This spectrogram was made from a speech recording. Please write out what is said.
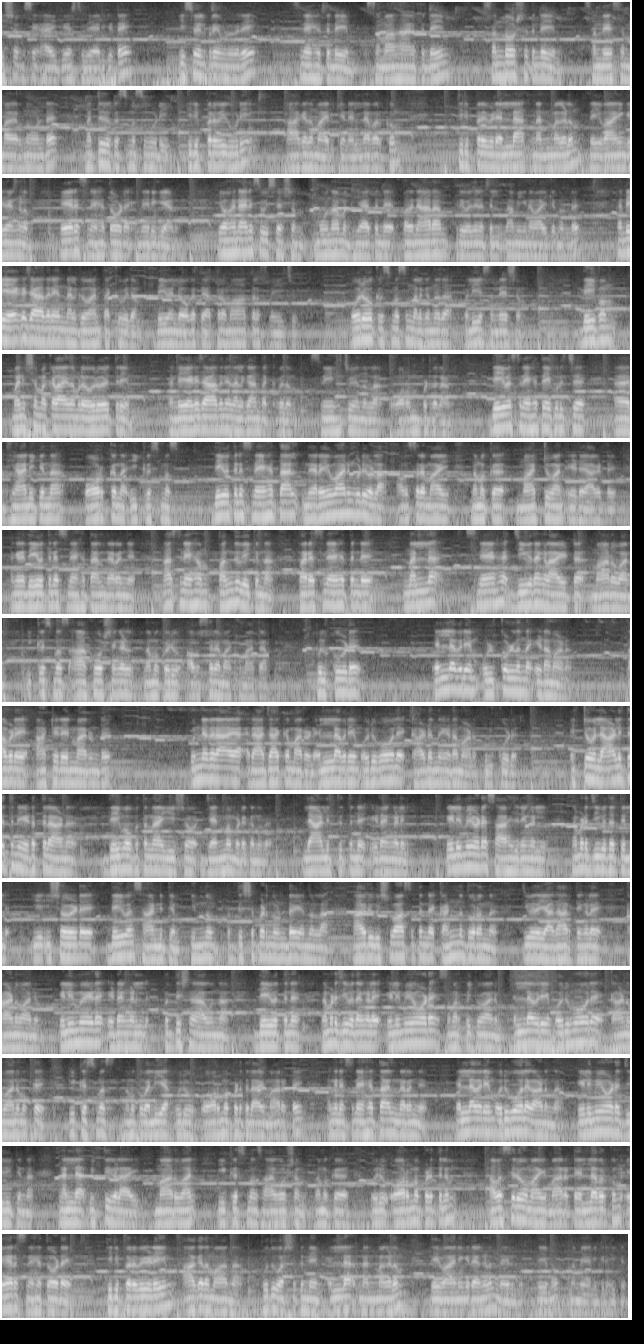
ഈശോ സിഹായിക്ക് സ്തുതിയായിരിക്കട്ടെ. ഈശോയിൽ പ്രിയമുള്ളവരെ സ്നേഹത്തിന്റെയും സമാധാനത്തിന്റെയും സന്തോഷത്തിന്റെയും സന്ദേശം പകർന്നുകൊണ്ട് മറ്റൊരു ക്രിസ്മസ് കൂടി തിരുപ്പിറവി കൂടി ആഗതമായിരിക്കണം എല്ലാവർക്കും. തിരുപ്പിറവിയുടെ എല്ലാ നന്മകളും ദൈവാനുഗ്രഹങ്ങളും ഏറെ സ്നേഹത്തോടെ നേരുകയാണ്. യോഹനാന് സുവിശേഷം മൂന്നാം അധ്യായത്തിന്റെ പതിനാറാം തിരുവചനത്തിൽ നാം ഇങ്ങനെ വായിക്കുന്നുണ്ട്. തന്റെ ഏകജാതനെ നൽകുവാൻ തക്കവിധം ദൈവം ലോകത്തെ അത്രമാത്രം സ്നേഹിച്ചു. ഓരോ ക്രിസ്മസും നൽകുന്നത് വലിയ സന്ദേശം. ദൈവം മനുഷ്യമക്കളായ നമ്മളെ ഓരോരുത്തരെയും തന്റെ ഏകജാതനെ നൽകാൻ തക്കവിധം സ്നേഹിച്ചു എന്നുള്ള ഓർമ്മപ്പെടുത്തലാണ്. ദൈവസ്നേഹത്തെക്കുറിച്ച് ധ്യാനിക്കുന്ന ഓർക്കുന്ന ഈ ക്രിസ്മസ് ദൈവത്തിന്റെ സ്നേഹത്താൽ നിറയുവാനും കൂടിയുള്ള അവസരമായി നമുക്ക് മാറ്റുവാൻ ഇടയാകട്ടെ. അങ്ങനെ ദൈവത്തിന്റെ സ്നേഹത്താൽ നിറഞ്ഞ് ആ സ്നേഹം പങ്കുവയ്ക്കുന്ന പരസ്നേഹത്തിന്റെ നല്ല സ്നേഹ ജീവിതങ്ങളായിട്ട് മാറുവാൻ ഈ ക്രിസ്മസ് ആഘോഷങ്ങൾ നമുക്കൊരു അവസരമാക്കി മാറ്റാം. പുൽക്കൂട് എല്ലാവരെയും ഉൾക്കൊള്ളുന്ന ഇടമാണ്. അവിടെ ആട്ടിടയന്മാരുണ്ട്. ഉന്നതരായ രാജാക്കന്മാരുണ്ട്. എല്ലാവരെയും ഒരുപോലെ കാടുന്ന ഇടമാണ് പുൽക്കൂട്. ഏറ്റവും ലാളിത്യത്തിന്റെ ഇടത്തിലാണ് ദൈവപുത്രനായ ഈശോ ജന്മമെടുക്കുന്നത്. ലാളിത്യത്തിന്റെ ഇടങ്ങളിൽ എളിമയുടെ സാഹചര്യങ്ങളിൽ നമ്മുടെ ജീവിതത്തിൽ ഈ ഈശോയുടെ ദൈവ സാന്നിധ്യം ഇന്നും പ്രത്യക്ഷപ്പെടുന്നുണ്ട് എന്നുള്ള ആ ഒരു വിശ്വാസത്തിന്റെ കണ്ണ് തുറന്ന് ജീവിത യാഥാർത്ഥ്യങ്ങളെ കാണുവാനും എളിമയുടെ ഇടങ്ങളിൽ പ്രത്യക്ഷനാകുന്ന ദൈവത്തിന് നമ്മുടെ ജീവിതങ്ങളെ എളിമയോടെ സമർപ്പിക്കുവാനും എല്ലാവരെയും ഒരുപോലെ കാണുവാനുമൊക്കെ ഈ ക്രിസ്മസ് നമുക്ക് വലിയ ഒരു ഓർമ്മപ്പെടുത്തലായി മാറട്ടെ. അങ്ങനെ സ്നേഹത്താൽ നിറഞ്ഞ് എല്ലാവരെയും ഒരുപോലെ കാണുന്ന എളിമയോടെ ജീവിക്കുന്ന നല്ല വ്യക്തികളായി മാറുവാൻ ഈ ക്രിസ്മസ് ആഘോഷം നമുക്ക് ഒരു ഓർമ്മപ്പെടുത്തലും അവസരവുമായി മാറട്ടെ. എല്ലാവർക്കും ഏറെ സ്നേഹത്തോടെ തിരുപ്പിറവിയുടെയും ആഗതമാകുന്ന പുതുവർഷത്തിന്റെയും എല്ലാ നന്മകളും ദൈവാനുഗ്രഹങ്ങളും നേരുന്നു. ദൈവം നമ്മെ അനുഗ്രഹിക്കുന്നു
